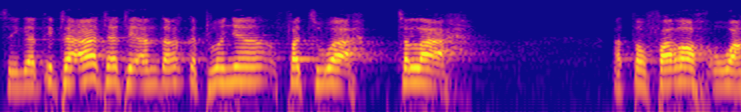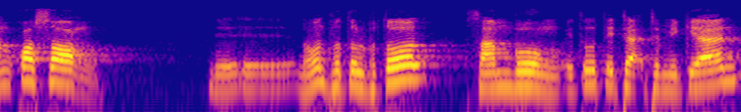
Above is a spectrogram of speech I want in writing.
sehingga tidak ada di antara keduanya fajwah, celah atau farah uang kosong. Namun betul-betul sambung itu tidak demikian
